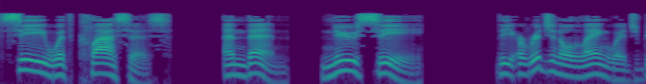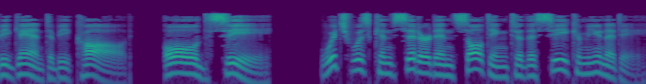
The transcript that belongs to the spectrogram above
C with classes, and then New C. The original language began to be called Old C, which was considered insulting to the C community.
